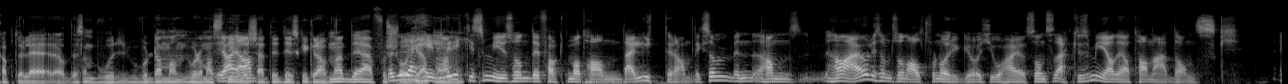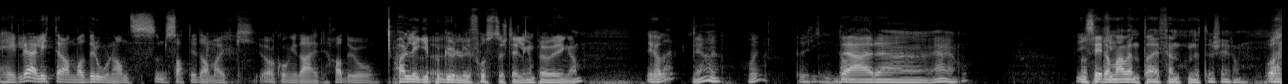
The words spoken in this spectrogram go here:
kapitulere, og liksom hvor, hvordan, man, hvordan man stiller ja. seg til de tyske kravene. Det er for så greit. det er heller man- ikke så mye sånn det faktum at han Det er lite grann, liksom. Men han, han er jo liksom sånn alt for Norge og tjohei og sånn, så det er ikke så mye av det at han er dansk heller. Det er litt med at broren hans, som satt i Danmark og var konge der, hadde jo Har ligget på gulvet i fosterstilling og prøver å ringe ham. Ja, det? Ja, ja. Oh, ja. Det er uh, Ja, ja. Han sier han ikke- har venta i 15 minutter, sier han. Og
